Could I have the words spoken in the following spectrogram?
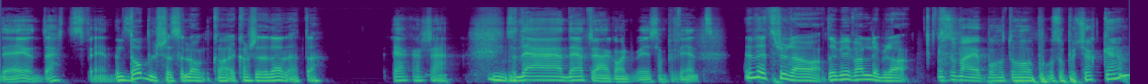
det er jo dødsfint. En dobbel sjeselong, kanskje det er det det heter? Ja, kanskje. Så det, det tror jeg kommer til å bli kjempefint. Ja, det tror jeg òg. Det blir veldig bra. Og så var jeg på HTH også på kjøkken,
